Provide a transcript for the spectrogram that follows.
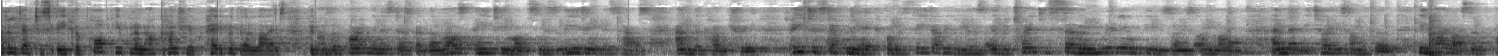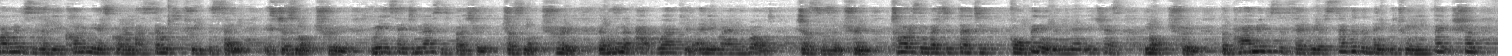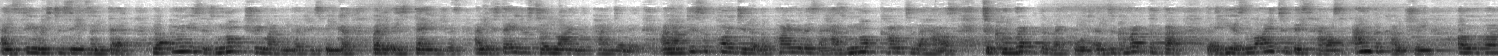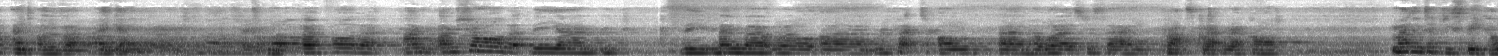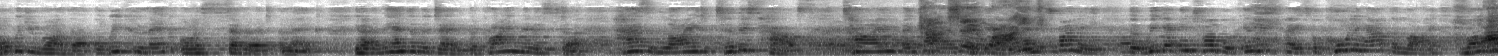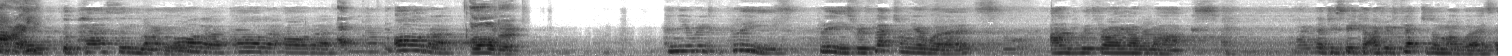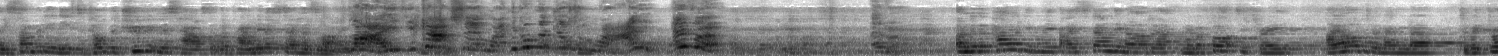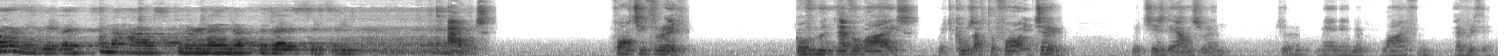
Madam Deputy Speaker, poor people in our country have paid with their lives because the Prime Minister spent the last 18 months misleading this House and the country. Peter Stefanovic from the CWU has over 27 million views on his online, and let me tell you some of them. He highlights that the Prime Minister said the economy has grown by 73%. It's just not true. Reinstating nurses bursary, just not true. There wasn't an app working anywhere in the world, just wasn't true. Tories invested 34 billion in the NHS, not true. The Prime Minister said we have severed the link between infection and serious disease and death. Not only is this not true, Madam Deputy Speaker, but it is dangerous, and it's dangerous to line the pandemic. And I'm disappointed that the Prime Minister has not come to the House to correct the record and to correct the fact that he has lied to this House and the country over and over again. Uh, order. I'm, I'm sure that the um, the member will um, reflect on um, her words just then, perhaps correct the record. Madam Deputy Speaker, what would you rather, a weakened leg or a severed leg? You know, at the end of the day, the Prime Minister has lied to this House time and time Can't say again. right. And it's funny that we get in trouble in this place for calling out the lie rather Why? than the person lying. Order, order, order. Order. Order. Can you re- please, please reflect on your words and withdraw your remarks? Speaker, I've reflected on my words and somebody needs to tell the truth in this House that the Prime Minister has lied. Lied? You can't say lie. The government doesn't lie. Ever. Ever. Under the power given me by Standing Order number 43, I order the member to withdraw immediately from the House for the remainder of the day's sitting. Out. 43. Government never lies, which comes after 42, which is the answering to the meaning of life and everything.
